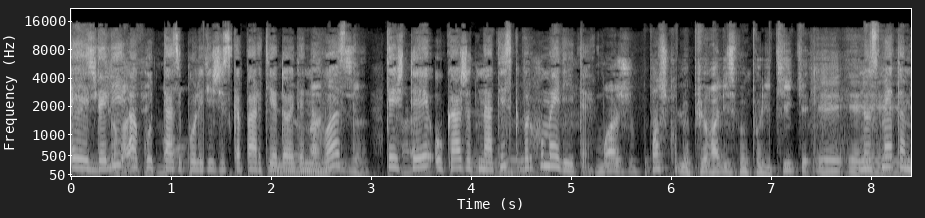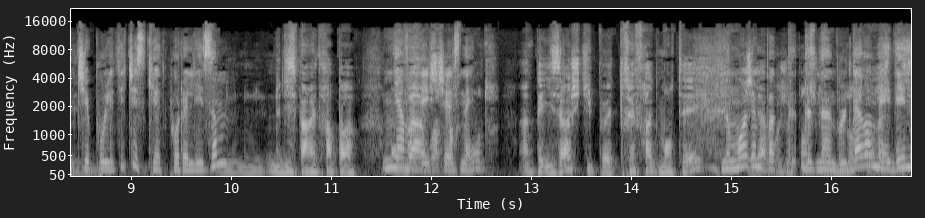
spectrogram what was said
е дали ако тази политическа партия дойде на власт, те ще окажат натиск върху медиите. Но смятам, че политическият плурализъм няма да изчезне un paysage qui peut être très fragmenté. Но можем пък да наблюдаваме един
